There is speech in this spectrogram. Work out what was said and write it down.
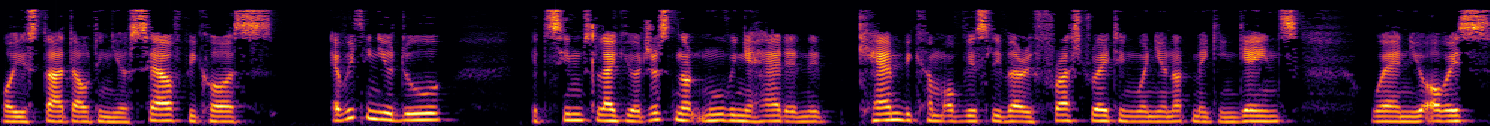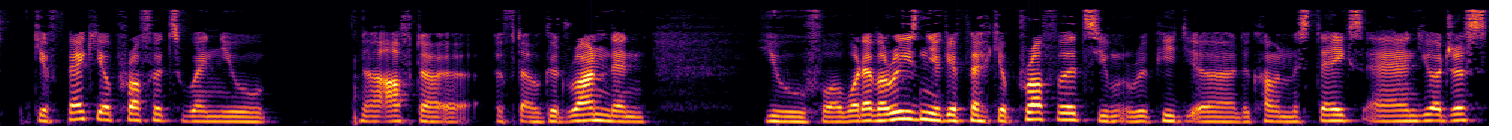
or you start doubting yourself because everything you do it seems like you're just not moving ahead and it can become obviously very frustrating when you're not making gains when you always give back your profits when you uh, after uh, after a good run then you for whatever reason you give back your profits you repeat uh, the common mistakes and you're just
